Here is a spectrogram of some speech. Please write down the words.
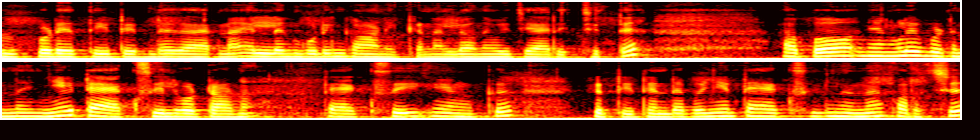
ഉൾപ്പെടുത്തിയിട്ടുണ്ട് കാരണം എല്ലാം കൂടിയും കാണിക്കണമല്ലോ എന്ന് വിചാരിച്ചിട്ട്. അപ്പോൾ ഞങ്ങൾ ഇവിടുന്ന് ഇനി ടാക്സിയിലോട്ടാണ്. ടാക്സി ഞങ്ങൾക്ക് കിട്ടിയിട്ടുണ്ട്. അപ്പോൾ ഇനി ടാക്സിയിൽ നിന്ന് കുറച്ച്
